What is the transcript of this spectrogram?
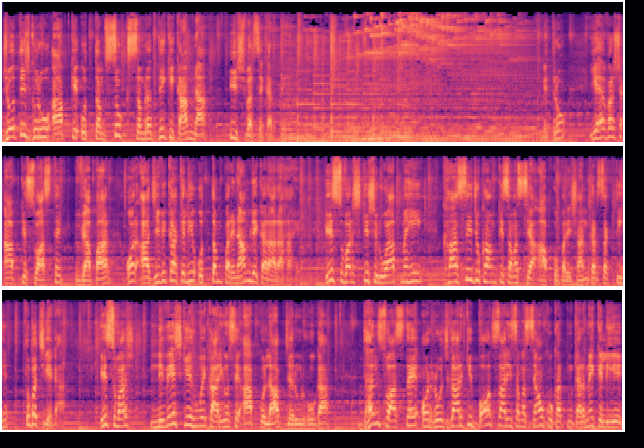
ज्योतिष गुरु आपके उत्तम सुख समृद्धि की कामना ईश्वर से करते हैं। मित्रों, यह वर्ष आपके स्वास्थ्य, व्यापार और आजीविका के लिए उत्तम परिणाम लेकर आ रहा है। इस वर्ष की शुरुआत में ही खांसी जुकाम की समस्या आपको परेशान कर सकती है। तो बचिएगा। इस वर्ष निवेश किए हुए कार्यों से आपको लाभ ज़रूर होगा। धन, स्वास्थ्य और रोज़गार की बहुत सारी समस्याओं को खत्म करने के लिए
